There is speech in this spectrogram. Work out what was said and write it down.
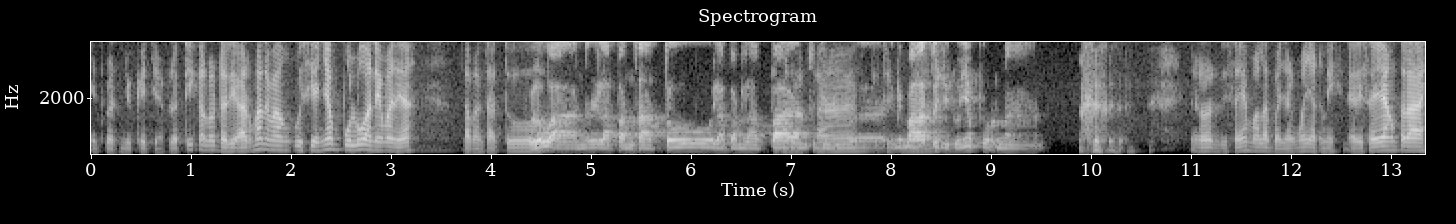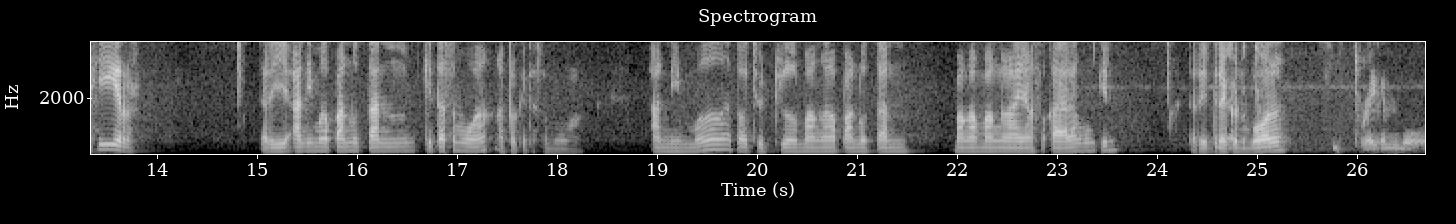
Edward Newgate ya. Berarti kalau dari Arman memang usianya puluhan ya man ya. 81. Puluhan dari 81, 88, 72. 72. Ini malah 72-nya purna. Ya, Kalau dari saya malah banyak-banyak nih. Dari saya yang terakhir. Dari anime panutan kita semua atau kita semua. Anime atau judul manga panutan manga-manga yang sekarang mungkin dari Dragon betul. Ball. Dragon Ball.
